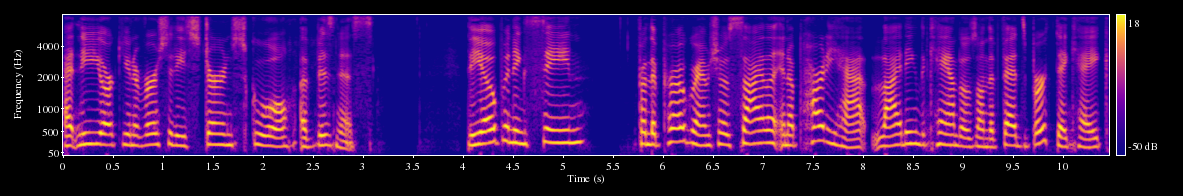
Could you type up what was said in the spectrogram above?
at New York University's Stern School of Business. The opening scene from the program shows Sylla in a party hat lighting the candles on the Fed's birthday cake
